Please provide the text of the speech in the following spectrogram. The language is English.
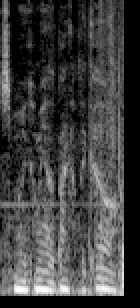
Smoke coming out the back of the car.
